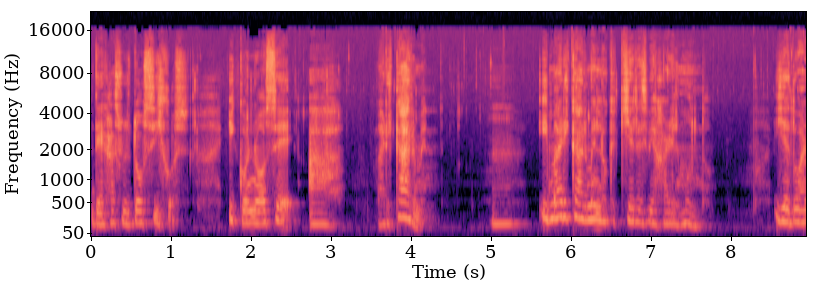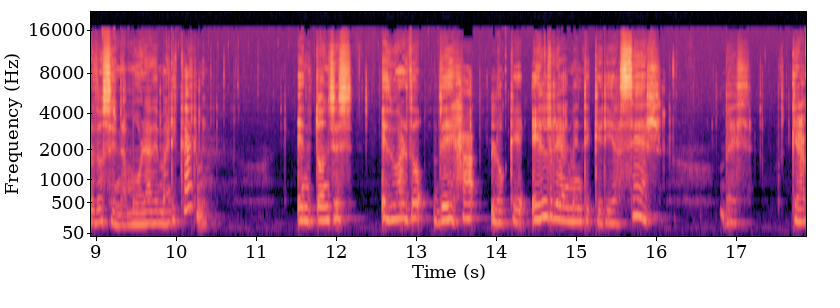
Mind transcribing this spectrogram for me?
deja a sus dos hijos y conoce a Mari Carmen. Mm. Y Mari Carmen lo que quiere es viajar el mundo. Y Eduardo se enamora de Mari Carmen. Entonces, Eduardo deja lo que él realmente quería ser. ¿Ves? Que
